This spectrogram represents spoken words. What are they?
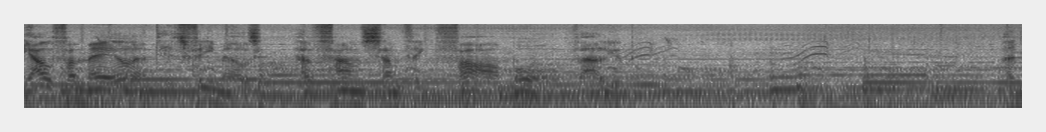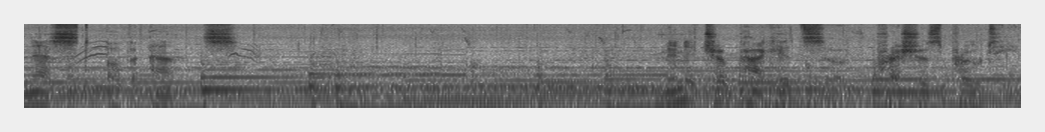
The alpha male and his females have found something far more valuable. A nest of ants. Miniature packets of precious protein.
